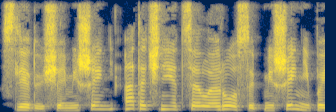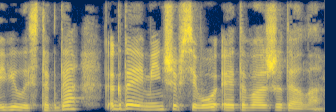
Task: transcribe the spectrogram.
Следующая мишень, а точнее целая россыпь мишеней появилась тогда, когда я меньше всего этого ожидала.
